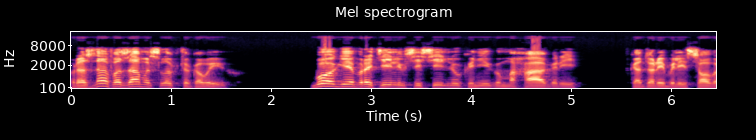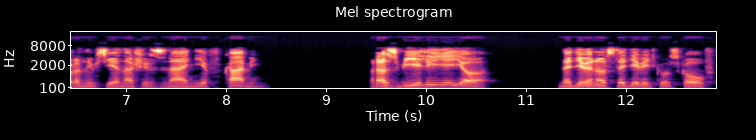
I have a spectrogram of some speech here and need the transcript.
Прознав о замыслах таковых, боги обратили всесильную книгу Махагри, в которой были собраны все наши знания, в камень. Разбили ее на девяносто девять кусков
